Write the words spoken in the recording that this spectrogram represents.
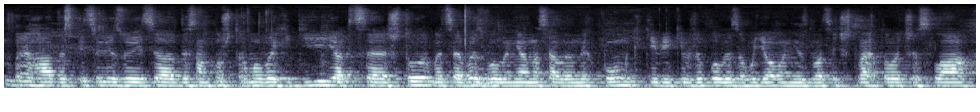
бригада спеціалізується в десантно-штурмових діях. Це штурми, це визволення населених пунктів, які вже були завойовані з 24 числа.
